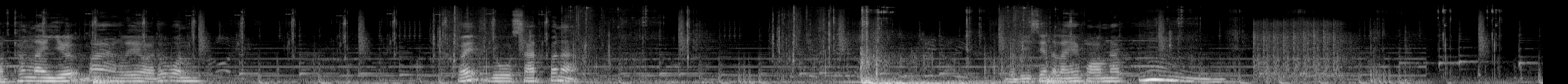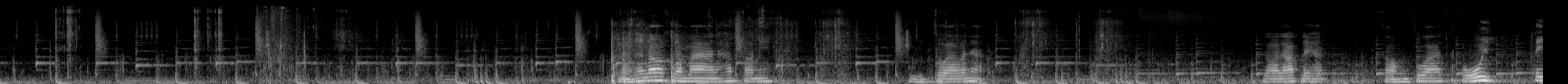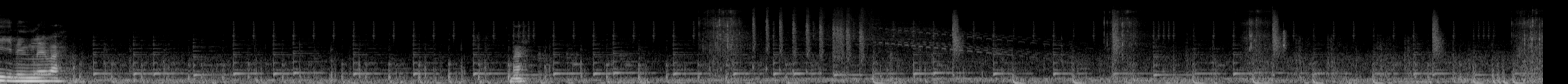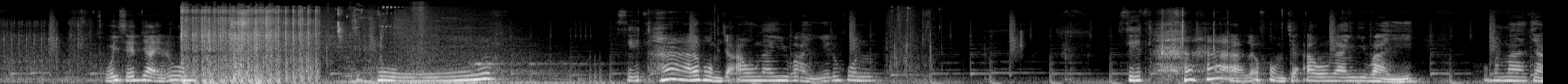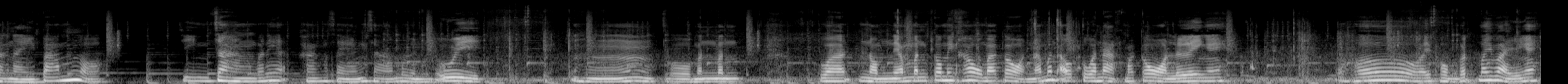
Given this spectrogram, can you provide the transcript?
บอดข้างในเยอะมากเลยว่ะทุกคน เฮ้ย ดูซัดปะน่ะเดี๋ยวรีเซ็ตอะไรให้พร้อมนะครับอืมเหมือนข้างนอกจะมานะครับตอนนี้กี่ตัววะเนี่ย รอรับเลยครับ สองตัวโอ้ยตีหนึ่งเลยว่ะมาอุ้ยเซตใหญ่ทุกคนโอ้โหเซตห้าแล้วผมจะเอาไงไหวทุกคน เซตห้าแล้วผมจะเอาไงไหว มันมาจากไหนปั๊มเหรอ จริงจังปะเนี่ยคลังแสงสามหมื่นอุ้ยอือหือโอ้มันมันตัวหน่อมแนมมันก็ไม่เข้ามาก่อนนะ มันเอาตัวหนักมาก่อนเลยไง โอ้โห ไอผมก็ไม่ไหวไง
